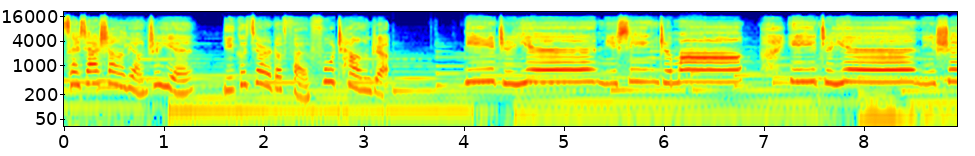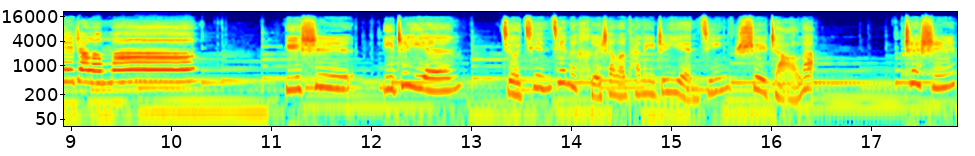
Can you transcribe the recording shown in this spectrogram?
再加上两只眼一个劲儿地反复唱着。一只眼，你醒着吗？一只眼，你睡着了吗？于是，一只眼就渐渐地合上了他那只眼睛，睡着了。这时，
